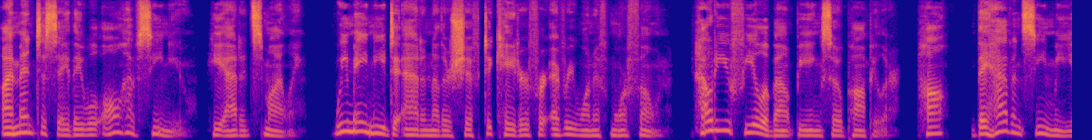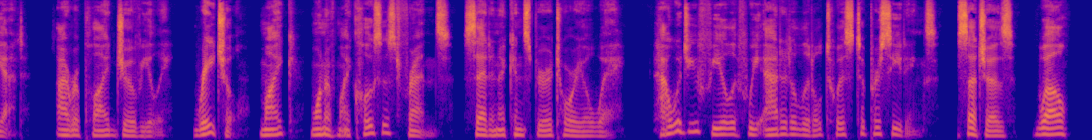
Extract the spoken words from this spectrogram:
I meant to say they will all have seen you, he added, smiling. We may need to add another shift to cater for everyone if more phone. How do you feel about being so popular? Huh? They haven't seen me yet, I replied jovially. Rachel, Mike, one of my closest friends, said in a conspiratorial way. How would you feel if we added a little twist to proceedings? Such as, well,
